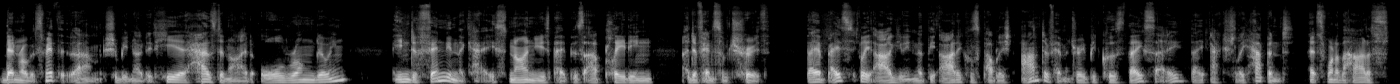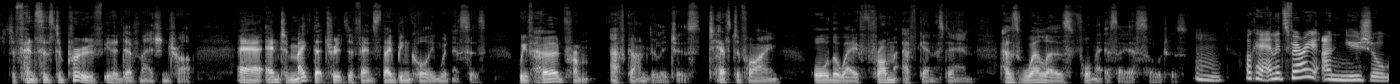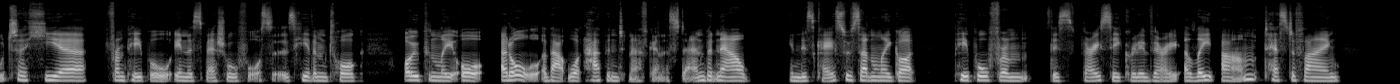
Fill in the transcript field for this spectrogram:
Ben Roberts-Smith, um, should be noted here, has denied all wrongdoing. In defending the case, nine newspapers are pleading a defense of truth. They are basically arguing that the articles published aren't defamatory because they say they actually happened. That's one of the hardest defenses to prove in a defamation trial. Uh, and to make that truth defense, they've been calling witnesses. We've heard from Afghan villagers testifying all the way from Afghanistan, as well as former SAS soldiers. Mm. Okay, and it's very unusual to hear from people in the special forces, hear them talk openly or at all about what happened in Afghanistan. But now, in this case, we've suddenly got people from this very secretive, very elite arm testifying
